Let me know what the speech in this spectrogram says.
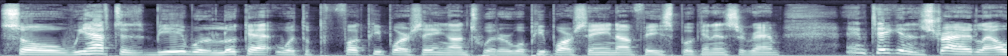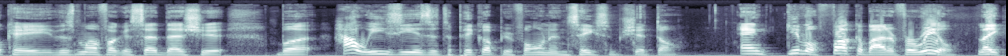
So we have to be able to look at what the fuck people are saying on Twitter, what people are saying on Facebook and Instagram, and take it in stride. Like, okay, this motherfucker said that shit, but how easy is it to pick up your phone and say some shit though, and give a fuck about it for real? Like,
